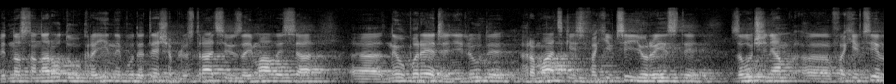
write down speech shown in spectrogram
відносно народу України буде те, щоб люстрацією займалися е, неупереджені люди, громадськість, фахівці, юристи, залученням е, фахівців.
